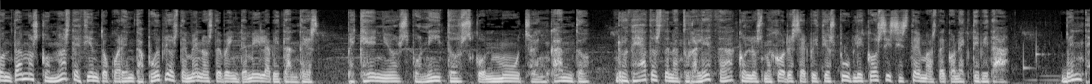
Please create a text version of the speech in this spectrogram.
Contamos con más de 140 pueblos de menos de 20.000 habitantes, pequeños, bonitos, con mucho encanto, rodeados de naturaleza, con los mejores servicios públicos y sistemas de conectividad. Vente,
